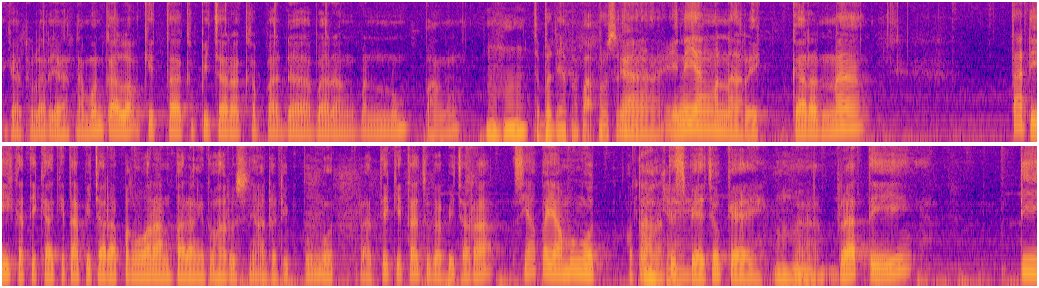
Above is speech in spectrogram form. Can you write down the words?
3 dolar ya. Namun kalau kita kebicara kepada barang penumpang, Mhm. Seperti apa Pak prosedur? nah ini yang menarik karena tadi ketika kita bicara pengeluaran barang itu harusnya ada dipungut, berarti kita juga bicara siapa yang mungut, otomatis Oke. bea cukai. Mhm. Nah, berarti di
